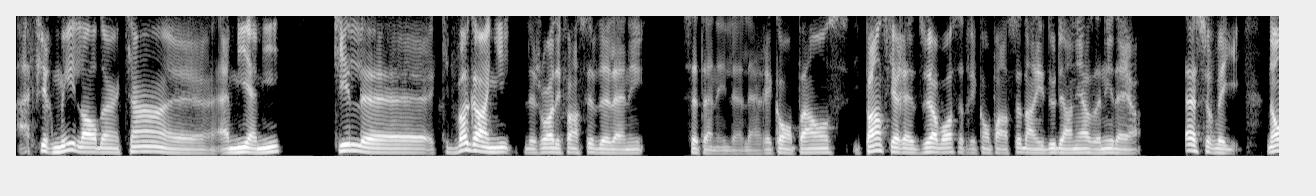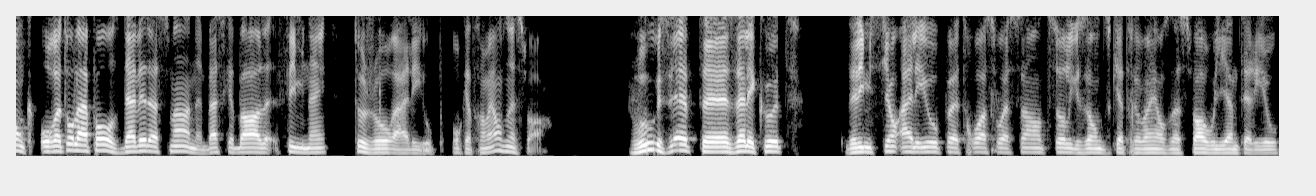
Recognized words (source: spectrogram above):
affirmé lors d'un camp euh, à Miami qu'il va gagner le joueur défensif de l'année cette année. La, récompense, il pense qu'il aurait dû avoir cette récompense-là dans les deux dernières années d'ailleurs. À surveiller. Donc, au retour de la pause, David Osman, basketball féminin, toujours à aller au, 91 9 soir. Vous êtes à l'écoute de l'émission Alléop 360 sur les du 91 de Sport, William Thériault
